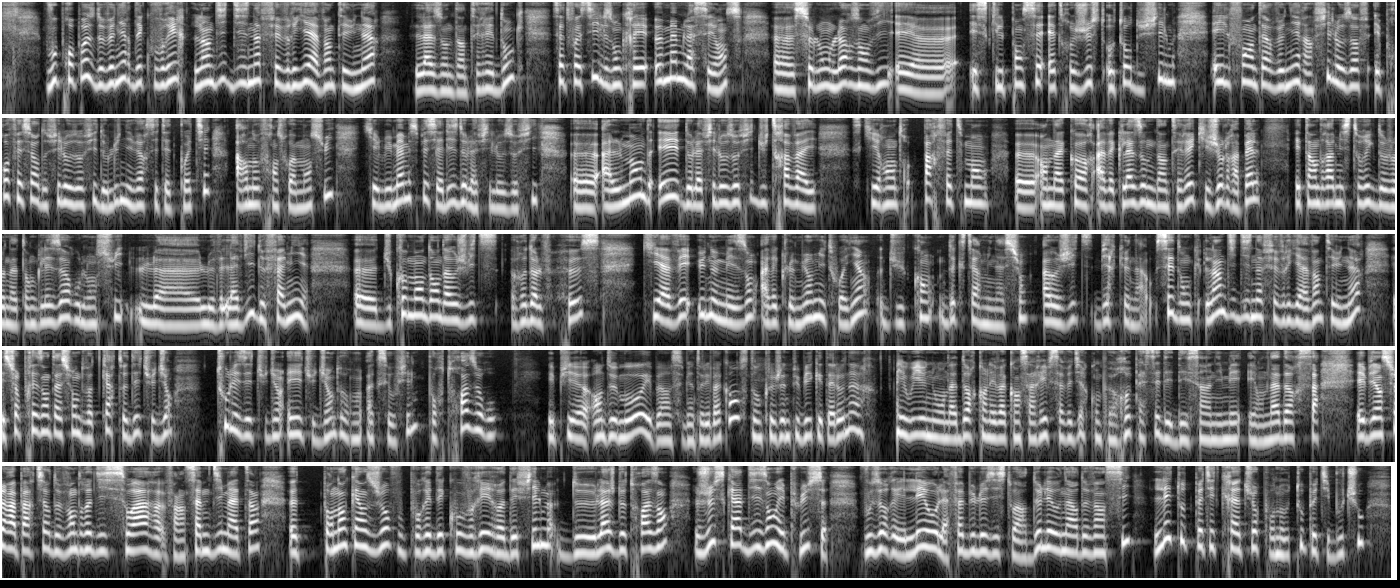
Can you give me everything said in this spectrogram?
vous propose de venir découvrir lundi 19 février à 21h la zone d'intérêt. Donc, cette fois-ci, ils ont créé eux-mêmes la séance euh, selon leurs envies et, euh, et ce qu'ils pensaient être juste autour du film. Et ils font intervenir un philosophe et professeur de philosophie de l'Université de Poitiers, Arnaud François Mansuy, qui est lui-même spécialiste de la philosophie euh, allemande et de la philosophie du travail, ce qui rentre parfaitement en accord avec la zone d'intérêt, qui, je le rappelle, est un drame historique de Jonathan Glazer où l'on suit la, vie de famille du commandant d'Auschwitz, Rudolf Heuss, qui avait une maison avec le mur mitoyen du camp d'extermination à Auschwitz-Birkenau. C'est donc lundi 19 février à 21h et sur présentation de votre carte d'étudiant, tous les étudiants et étudiantes auront accès au film pour 3 euros. Et puis, euh, en deux mots, eh ben, c'est bientôt les vacances, donc le jeune public est à l'honneur. Et oui, nous, on adore quand les vacances arrivent. Ça veut dire qu'on peut repasser des dessins animés et on adore ça. Et bien sûr, à partir de vendredi soir, enfin samedi matin, euh, pendant 15 jours, vous pourrez découvrir des films de l'âge de 3 ans jusqu'à 10 ans et plus. Vous aurez Léo, la fabuleuse histoire de Léonard de Vinci, Les toutes petites créatures pour nos tout petits bouts de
